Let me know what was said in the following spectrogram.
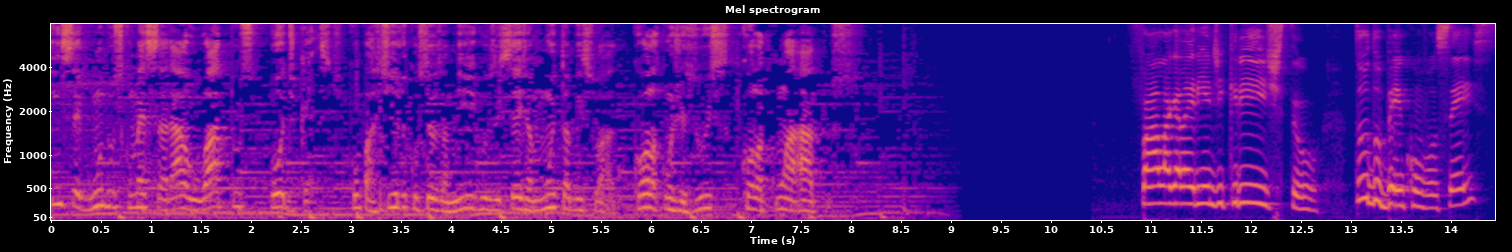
Em segundos começará o Atos Podcast. Compartilhe com seus amigos e seja muito abençoado. Cola com Jesus, cola com a Atos. Fala galerinha de Cristo! Tudo bem com vocês?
